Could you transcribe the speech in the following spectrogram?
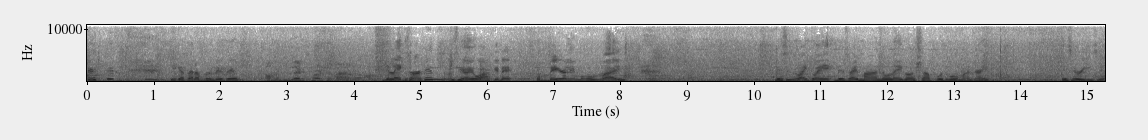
you get fed up with me, babe? Many legs hurting, man? Your legs hurting? Let me see how you walking it. You can barely move by. This is why going this is why man don't like go shop with woman, right? It's the reason.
